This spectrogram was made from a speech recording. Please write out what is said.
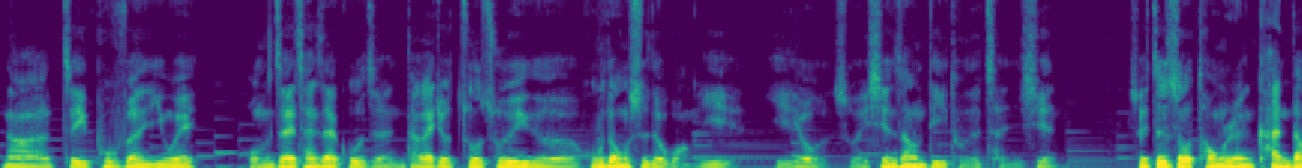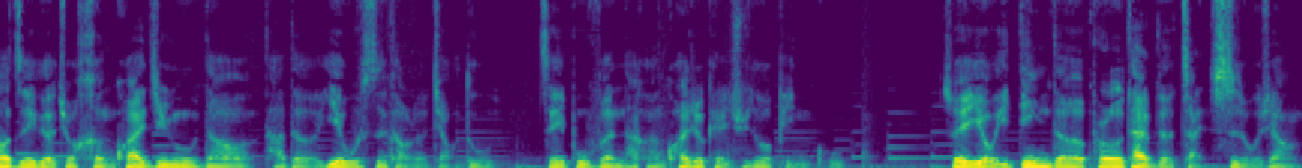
那这一部分，因为我们在参赛过程大概就做出一个互动式的网页，也有所谓线上地图的呈现，所以这时候同仁看到这个，就很快进入到他的业务思考的角度，这一部分他很快就可以去做评估，所以有一定的 prototype 的展示，我想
